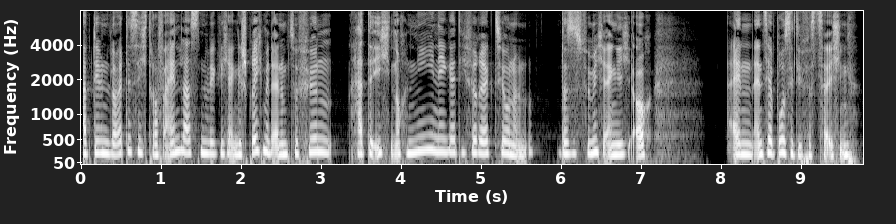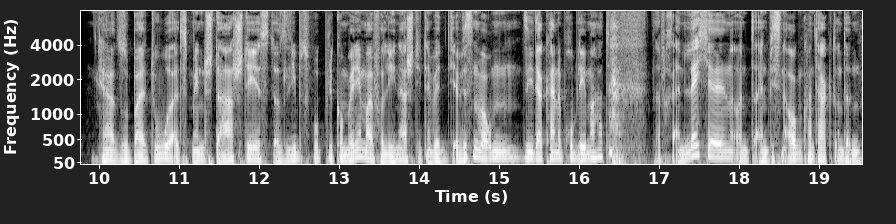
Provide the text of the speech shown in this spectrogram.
ab dem Leute sich darauf einlassen, wirklich ein Gespräch mit einem zu führen, hatte ich noch nie negative Reaktionen. Das ist für mich eigentlich auch ein, ein sehr positives Zeichen. Ja, also sobald du als Mensch dastehst, also liebes Publikum, wenn ihr mal vor Lena steht, dann werdet ihr wissen, warum sie da keine Probleme hat. Einfach ein Lächeln und ein bisschen Augenkontakt und dann,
